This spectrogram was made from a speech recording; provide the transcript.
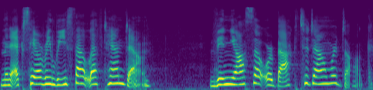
And then exhale, release that left hand down. Vinyasa or back to downward dog.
